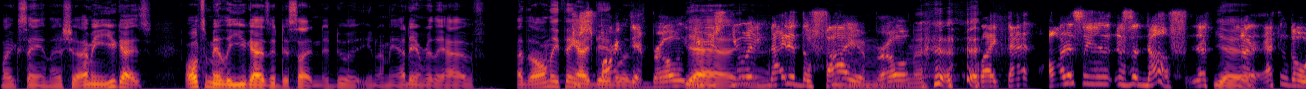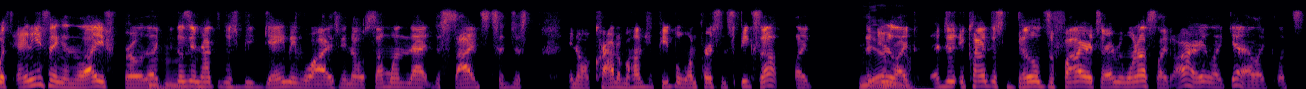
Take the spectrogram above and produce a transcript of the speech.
like saying that shit i mean you guys ultimately you guys are deciding to do it you know what i mean i didn't really have The only thing you I did was it, bro. Yeah, you, you yeah. ignited the fire, bro. Mhm. Like that, honestly, is enough. That, you Yeah. know, that can go with anything in life, bro. Like Mhm. it doesn't have to just be gaming wise. You know, someone that decides to just, you know, a crowd of hundred people, one person speaks up, like then Yeah, you're man. like, it, ju- it kind of just builds a fire to everyone else. Like, all right, like yeah, like let's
